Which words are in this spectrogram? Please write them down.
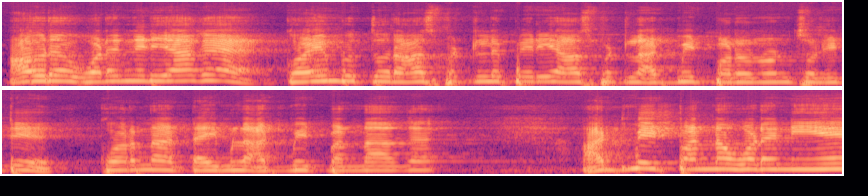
அவரை உடனடியாக கோயம்புத்தூர் ஹாஸ்பிட்டலில் பெரிய ஹாஸ்பிட்டலில் அட்மிட் பண்ணணும்னு சொல்லிட்டு கொரோனா டைமில் அட்மிட் பண்ணாங்க. அட்மிட் பண்ண உடனேயே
